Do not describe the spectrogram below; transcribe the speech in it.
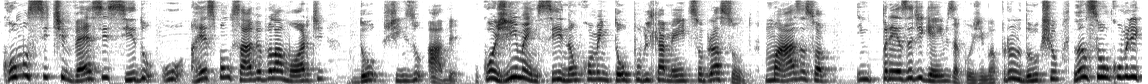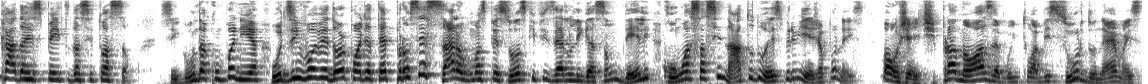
como se tivesse sido o responsável pela morte do Shinzo Abe. O Kojima em si não comentou publicamente sobre o assunto, mas a sua empresa de games, a Kojima Production, lançou um comunicado a respeito da situação. Segundo a companhia, o desenvolvedor pode até processar algumas pessoas que fizeram ligação dele com o assassinato do ex-premier japonês. Bom, gente, para nós é muito absurdo, né? Mas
